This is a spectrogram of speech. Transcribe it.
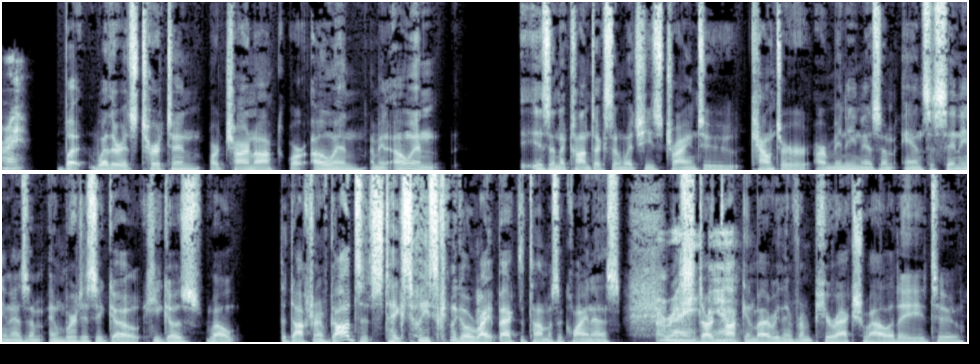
Right. But whether it's Turretin or Charnock or Owen, I mean, Owen is in a context in which he's trying to counter Arminianism and Socinianism. And where does he go? He goes, well, the doctrine of God's at stake. So he's going to go right back to Thomas Aquinas right, and start yeah. talking about everything from pure actuality to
